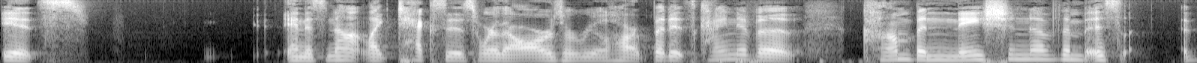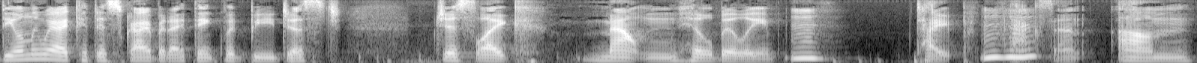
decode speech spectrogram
It's and it's not like Texas where the R's are real hard, but it's kind of a combination of them. It's the only way I could describe it. I think would be just just like mountain hillbilly type accent. Um,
